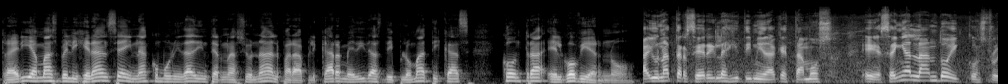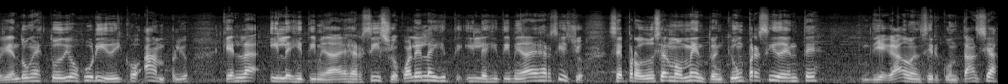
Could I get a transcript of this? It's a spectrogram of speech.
traería más beligerancia en la comunidad internacional para aplicar medidas diplomáticas contra el gobierno. Hay una tercera ilegitimidad que estamos eh, señalando y construyendo un estudio jurídico amplio, que es la ilegitimidad de ejercicio. ¿Cuál es la ilegitimidad de ejercicio? Se produce al momento en que un presidente llegado en circunstancias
